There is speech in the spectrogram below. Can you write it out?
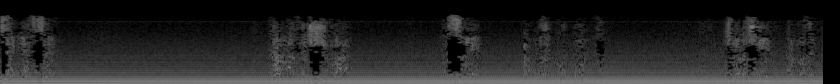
cennetsiz. Kırmızı ışıklar. Isıyıp kırmızı kokun. Çalışayım kırmızı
